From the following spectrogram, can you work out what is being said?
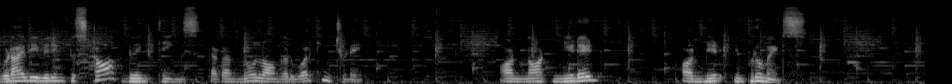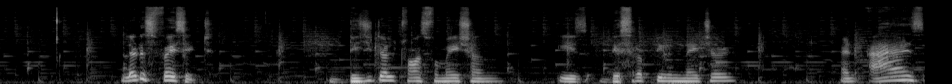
Would I be willing to stop doing things that are no longer working today? or not needed or need improvements. Let us face it, digital transformation is disruptive in nature, and as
